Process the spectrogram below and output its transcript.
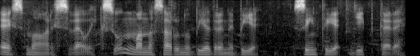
es Māris Veliks un mana sarunu biedrene bija Sintie Ģiptere.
